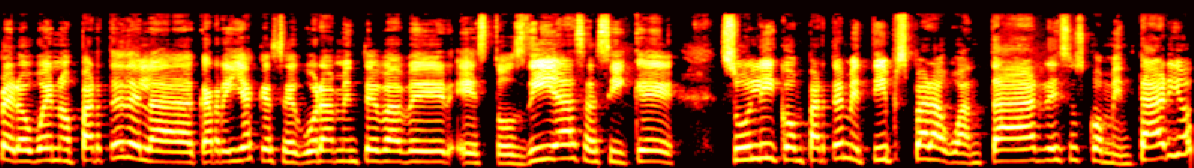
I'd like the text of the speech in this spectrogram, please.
pero bueno, parte de la carrilla que seguramente va a haber estos días, así que Zuli, compárteme tips para aguantar esos comentarios,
